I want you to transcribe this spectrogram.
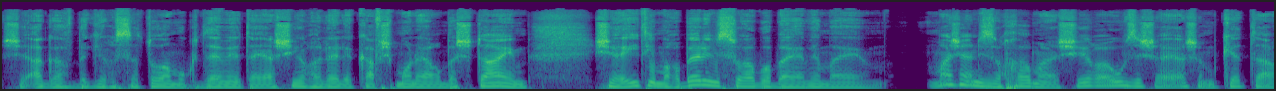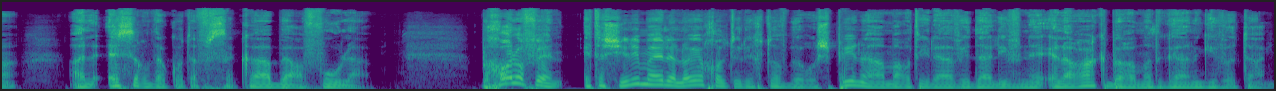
שאגב בגרסתו המוקדמת היה שיר הלל לקו 842, שהייתי מרבה לנסוע בו בימים ההם. מה שאני זוכר מהשיר ההוא זה שהיה שם קטע על עשר דקות הפסקה בעפולה. בכל אופן, את השירים האלה לא יכולתי לכתוב בראש פינה, אמרתי לאבידה לבנה, אלא רק ברמת גן גבעתיים.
